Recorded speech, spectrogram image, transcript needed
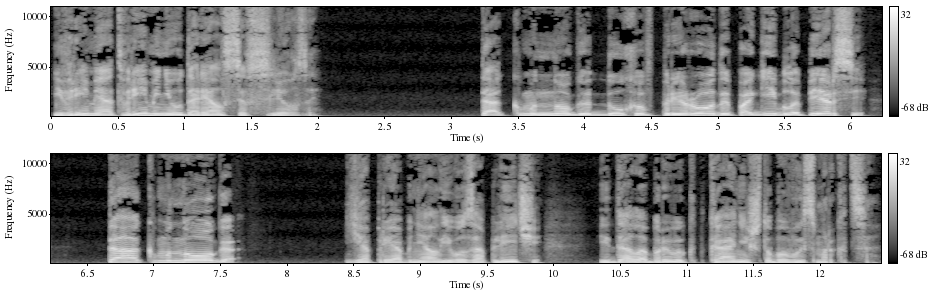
и время от времени ударялся в слезы. «Так много духов природы погибло, Перси! Так много!» Я приобнял его за плечи и дал обрывок ткани, чтобы высморкаться.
